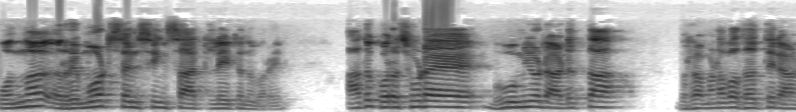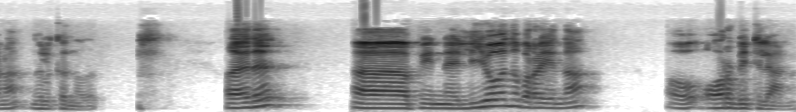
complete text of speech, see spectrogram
ഒന്ന് റിമോട്ട് സെൻസിങ് സാറ്റലൈറ്റ് എന്ന് പറയും. അത് കുറച്ചുകൂടെ ഭൂമിയുടെ അടുത്ത ഭ്രമണപഥത്തിലാണ് നിൽക്കുന്നത്. അതായത് പിന്നെ ലിയോ എന്ന് പറയുന്ന ഓർബിറ്റിലാണ്.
